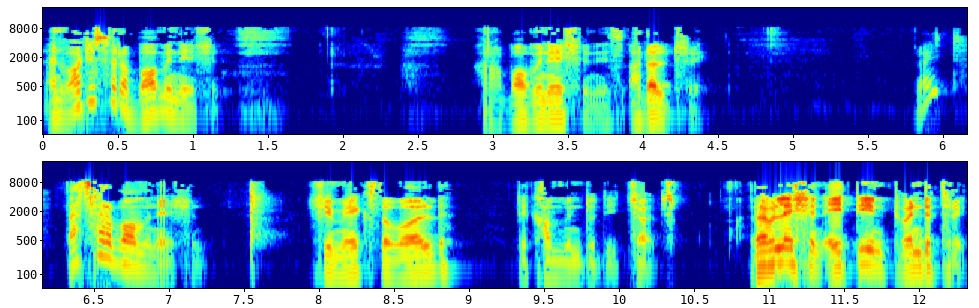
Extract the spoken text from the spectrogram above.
And what is her abomination? Her abomination is adultery. Right? That's her abomination. She makes the world to come into the church. Revelation 18, 23.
